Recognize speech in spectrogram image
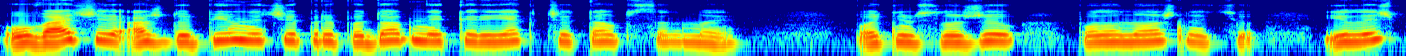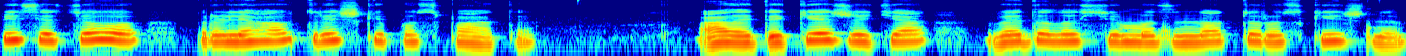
Увечері аж до півночі преподобний Киріяк читав псалми, потім служив полоношницю і лише після цього прилягав трішки поспати. Але таке життя видалось йому занадто розкішним,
